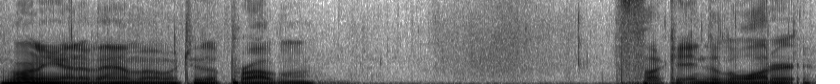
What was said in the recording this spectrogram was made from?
I'm running out of ammo, which is a problem. Fuck it, into the water.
